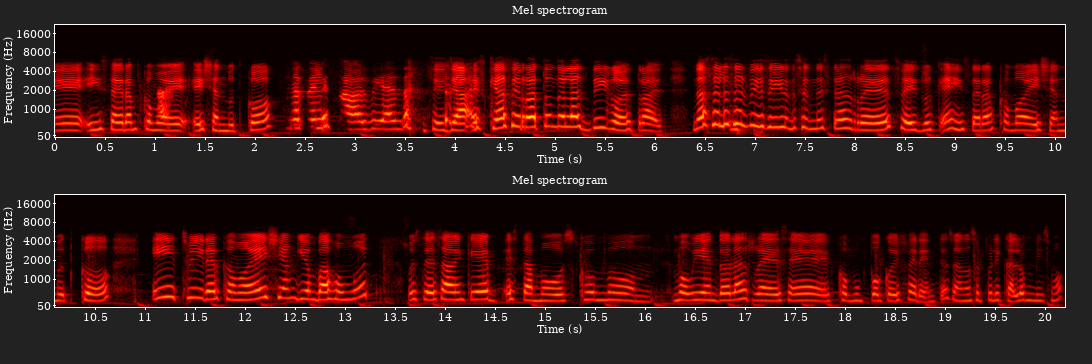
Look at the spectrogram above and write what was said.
eh, Instagram como eh, Asian Mood Co. Ya se les estaba olvidando. Sí, ya, es que hace rato no las digo otra vez. No se les olvide seguirnos en nuestras redes, Facebook e Instagram como Asian Mood Co. y Twitter como Asian-Mood. Ustedes saben que estamos como moviendo las redes eh, como un poco diferente, o sea, no se publica lo mismo.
